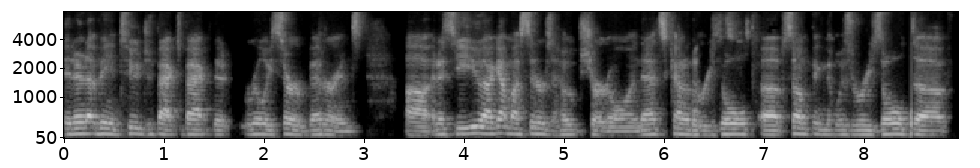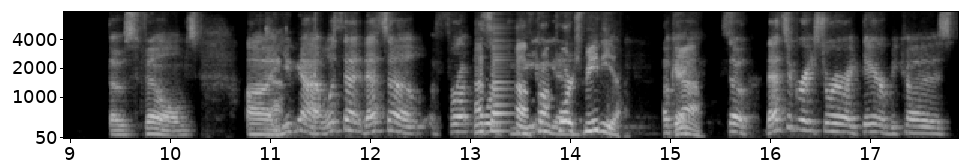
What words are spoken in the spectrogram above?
it ended up being two just back to back that really served veterans. Uh, and I see you. I got my Centers of Hope shirt on. That's kind of the result of something that was a result of those films. Uh, yeah. You got what's that? That's a front. That's porch a, front porch media. Okay, yeah. so that's a great story right there because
